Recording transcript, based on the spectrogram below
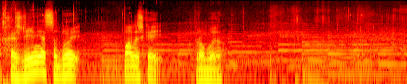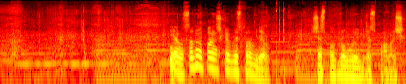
хождение с одной палочкой пробую. Не, ну с одной палочкой без проблем. А сейчас попробую без палочек.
